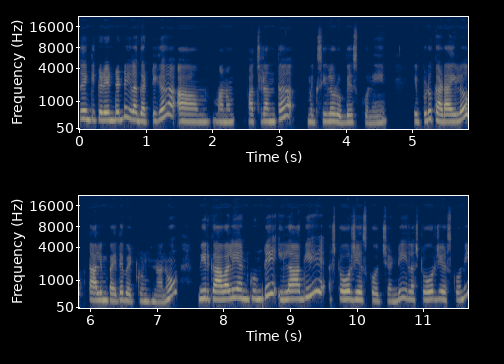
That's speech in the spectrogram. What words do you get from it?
సో, ఇంక ఇక్కడేంటంటే ఇలా గట్టిగా ఆహ్, మనం పచ్చడంతా మిక్సీలో రుబ్బేసుకొని, ఇప్పుడు కడాయిలో తాలింపు అయితే పెట్టుకుంటున్నాను. మీరు కావాలి అనుకుంటే ఇలాగే స్టోర్ చేసుకోవచ్చండి ఇలా స్టోర్ చేసుకొని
